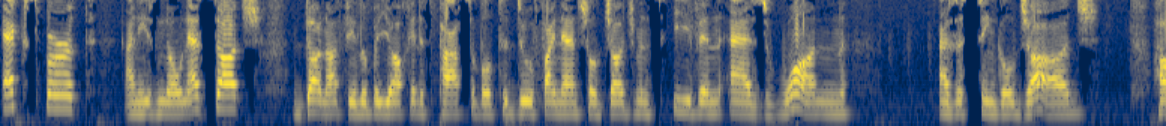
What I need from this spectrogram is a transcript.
expert and he's known as such, it's possible to do financial judgments even as one, as a single judge. I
